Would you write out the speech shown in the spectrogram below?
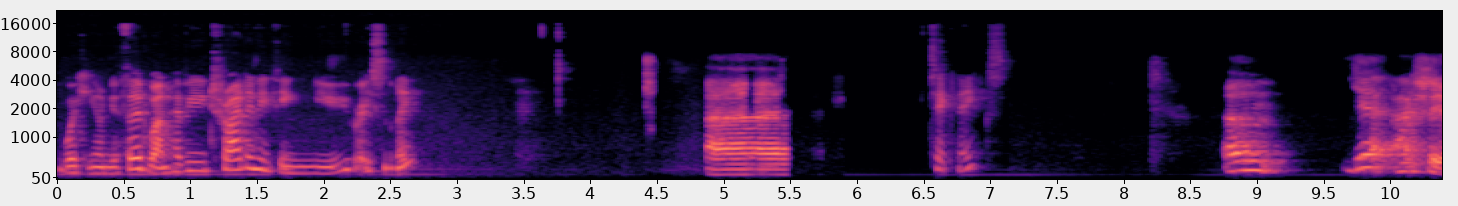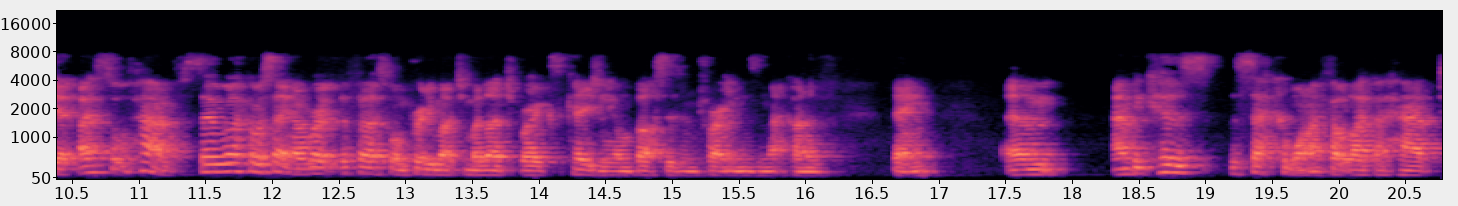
working on your third one, have you tried anything new recently? Uh, Techniques. Um. Yeah, actually, I, I sort of have. So, like I was saying, I wrote the first one pretty much in my lunch breaks, occasionally on buses and trains and that kind of thing. Um, and because the second one, I felt like I had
